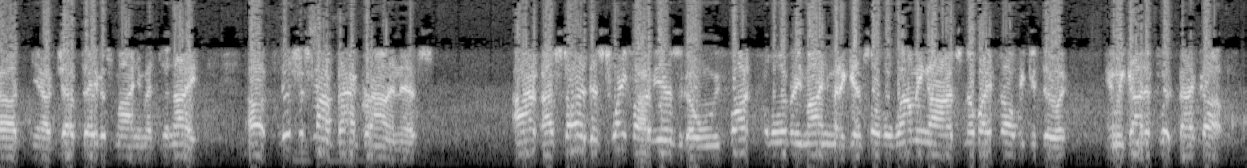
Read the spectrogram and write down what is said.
uh, you know, Jeff Davis Monument tonight. Uh, this is my background in this. I, I started this 25 years ago when we fought for the Liberty Monument against overwhelming odds. Nobody thought we could do it, and we got it put back up.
